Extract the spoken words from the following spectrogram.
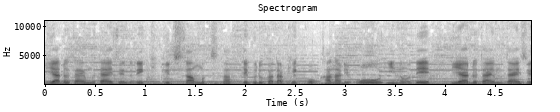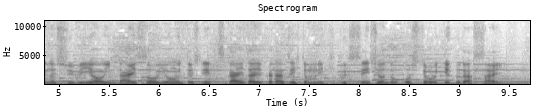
リアルタイム対戦でね菊池さんも使ってくる方結構かなり多いのでリアルタイム対戦の守備要員ダイソー要員として、ね、使いたい方はぜひともね菊池選手を残しておいてください。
